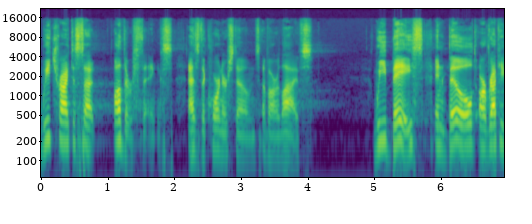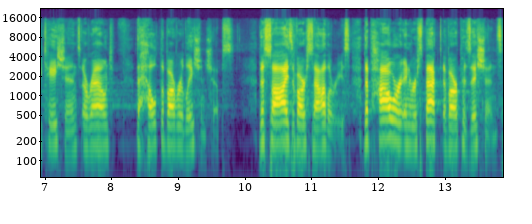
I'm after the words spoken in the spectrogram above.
we try to set other things as the cornerstones of our lives. We base and build our reputations around the health of our relationships, the size of our salaries, the power and respect of our positions,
